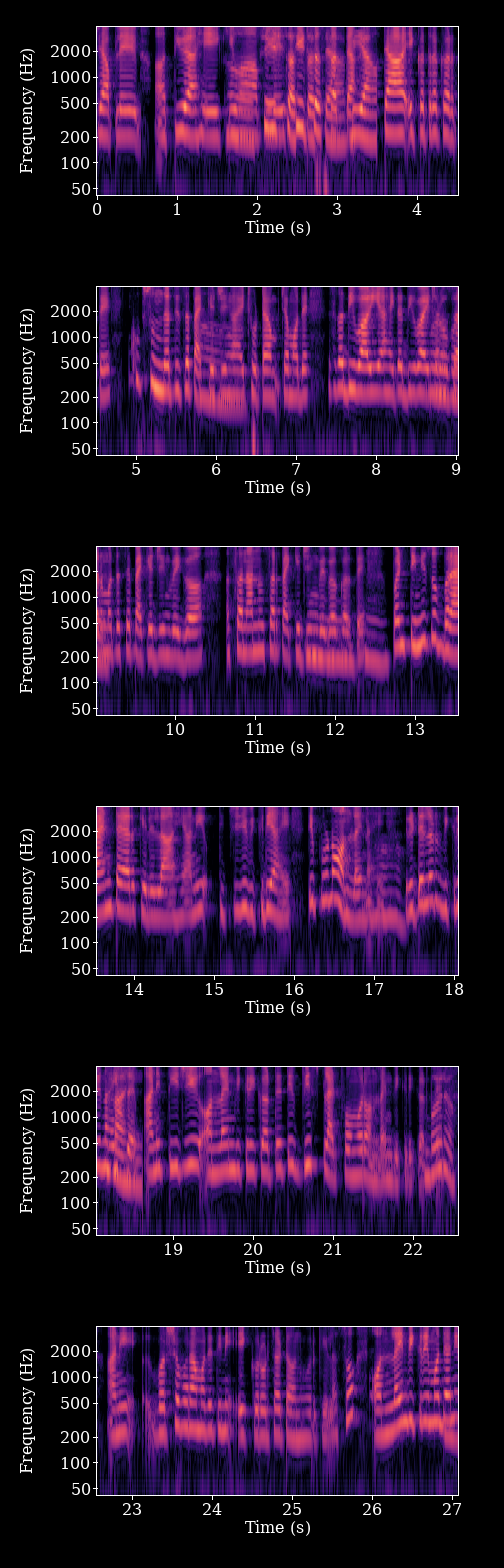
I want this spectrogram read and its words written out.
जे आपले तीळ आहे किंवा हं, आपले सीड्स असतात असतात त्या, त्या. त्या एकत्र करते खूप सुंदर तिचं पॅकेजिंग हा. आहे छोट्याच्या मध्ये जसं दिवाळी आहे तर दिवाळीच्या. नुसार मग तसे पॅकेजिंग वेगळं सणानुसार पॅकेजिंग वेगळं हं, करते हं. पण तिने जो ब्रँड तयार केलेला आहे आणि तिची जी विक्री आहे ती पूर्ण ऑनलाईन आहे हा. रिटेलर विक्री नाहीच आहे. आणि ती जी ऑनलाईन विक्री करते ती वीस प्लॅटफॉर्मवर ऑनलाईन विक्री करते. आणि वर्षभरामध्ये तिने एक करोडचा टर्न ओव्हर केला. सो ऑनलाईन विक्रीमध्ये आणि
